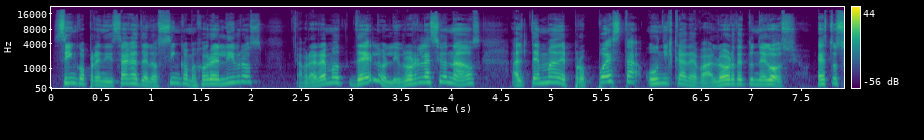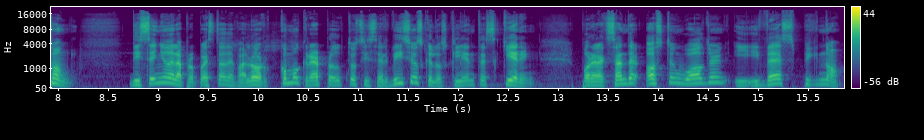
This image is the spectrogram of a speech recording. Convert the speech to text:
5 aprendizajes de los 5 mejores libros, hablaremos de los libros relacionados al tema de propuesta única de valor de tu negocio. Estos son Diseño de la propuesta de valor, cómo crear productos y servicios que los clientes quieren, por Alexander Austin Waldron y Yves Pignot.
